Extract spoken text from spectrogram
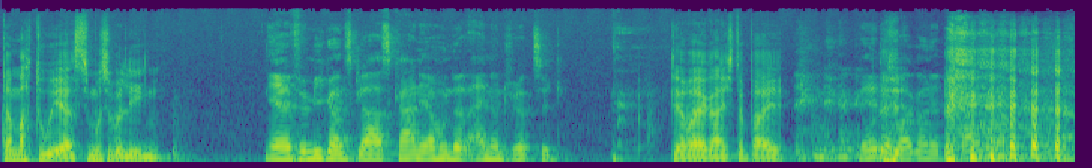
Dann mach du erst, ich muss überlegen. Ja, für mich ganz klar, Scania 141. Der war ja gar nicht dabei. nee, der war gar nicht dabei.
